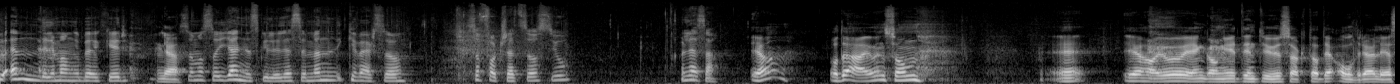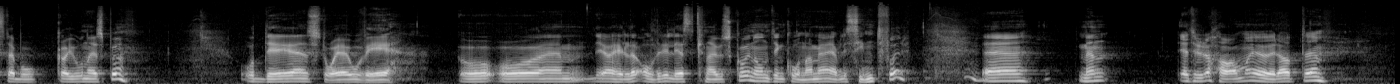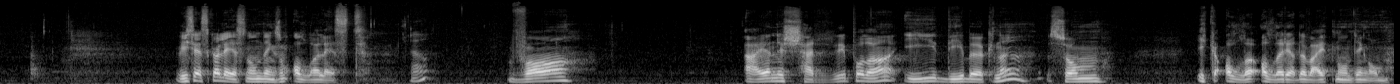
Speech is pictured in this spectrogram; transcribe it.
uendelig mange bøker ja. som også gjerne skulle lese, men likevel så, så fortsetter oss jo å lese. Ja, og det er jo en sånn eh, Jeg har jo en gang i et intervju sagt at jeg aldri har lest ei bok av Jo Nesbø. Og det står jeg jo ved. Og, og jeg har heller aldri lest Knausgård, noen ting kona mi er jævlig sint for. Eh, men jeg tror det har med å gjøre at eh, hvis jeg skal lese noen ting som alle har lest, ja. hva er jeg nysgjerrig på da i de bøkene som ikke alle allerede veit noen ting om?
